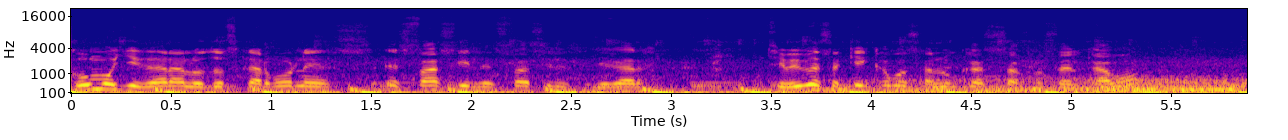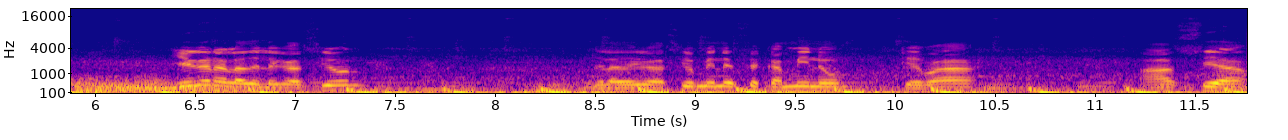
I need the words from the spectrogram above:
¿Cómo llegar a los dos carbones? Es fácil, es fácil llegar. Si vives aquí en Cabo San Lucas, San José del Cabo, llegan a la delegación. De la delegación viene este camino que va hacia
